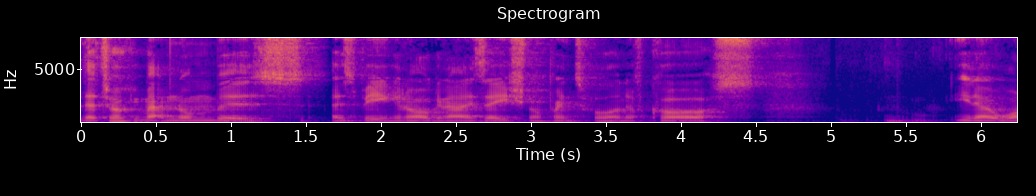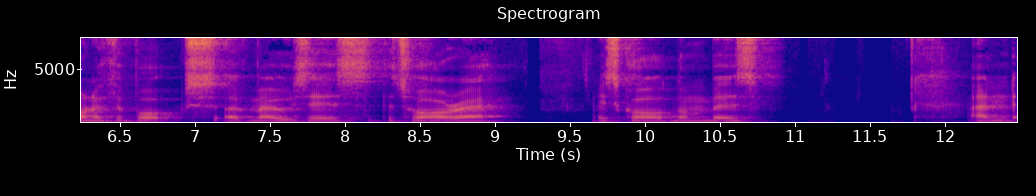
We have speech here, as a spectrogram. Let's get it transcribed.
they're talking about numbers as being an organizational principle, and of course, you know, one of the books of Moses, the Torah, is called Numbers, and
